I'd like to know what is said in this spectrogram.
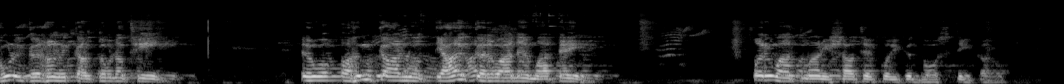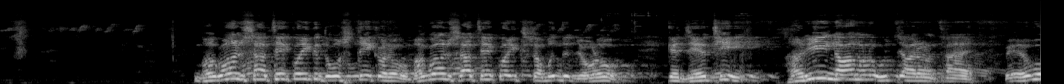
ગુણ ગ્રહણ કરતો નથી. એવો અહંકારનો ત્યાગ કરવાને માટે પરમાત્માની સાથે કોઈક દોસ્તી કરો. ભગવાન સાથે કોઈક દોસ્તી કરો, ભગવાન સાથે કોઈક સંબંધ જોડો કે જેથી હરિ નામનું ઉચ્ચારણ થાય એવો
